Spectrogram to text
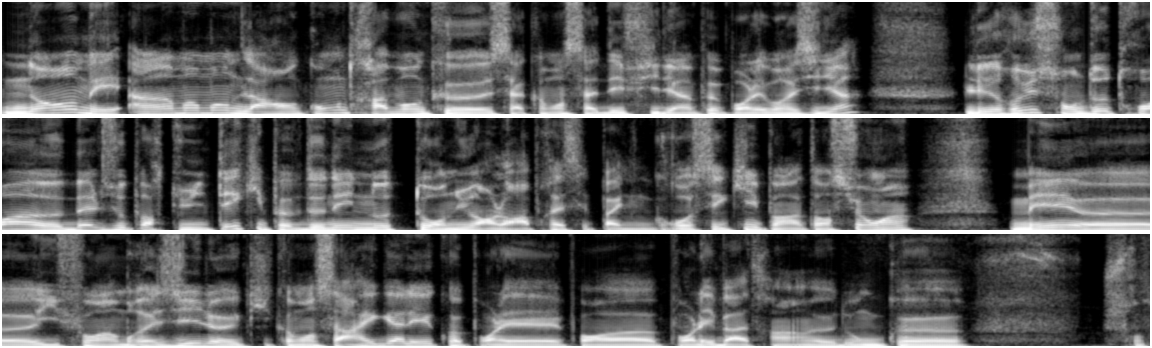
Non, mais à un moment de la rencontre, avant que ça commence à défiler un peu pour les Brésiliens, les Russes ont deux trois euh, belles opportunités qui peuvent donner une autre tournure. Alors après, c'est pas une grosse équipe, hein, attention, hein, mais euh, il faut un Brésil qui commence à régaler quoi pour les pour, euh, pour les battre. hein. Donc, je trouve.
